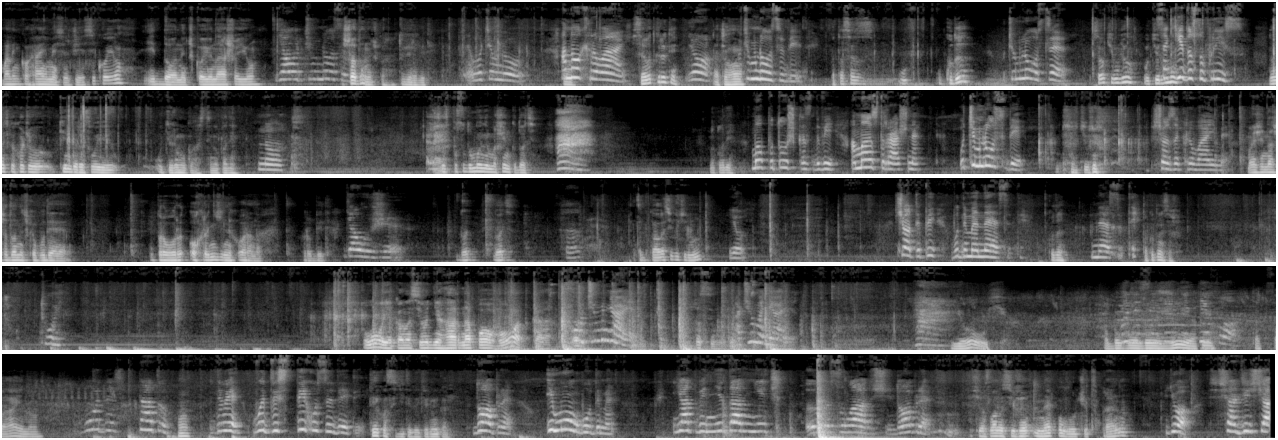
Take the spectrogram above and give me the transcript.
Маленько граємося з Джесікою і донечкою нашою. Я учимну. Що, донечко, тобі робити? Я учимну. А ну відкривай. Все відкрити? Я А чого? учимну сидіти. А то все з... У... у- Куди? Учимну це. Все в тюрму? Це тюрму? сюрприз. Донечка хоче кіндери свої у тюрму класти. Ну, клади. Ну. Це з посудомойної машинки, доці. Ну, клади. Ма подушка здиві, а ма страшне. Учимну сиди. В. Що закриваємо? Майже наша донечка буде у правоохранительних органах робити. Я вже. Доць, доць, А? ти поклалася у тюрму? Йо. Що, тепер будемо несити? Куди? Несити. Та куди несеш? Туй. О, яка у нас сьогодні гарна погодка. О, чи маняє? Що сьогодні? А чи маняє? Йой. Обожнюю дожі, а тут так файно. Будеш, тату, О, диви, будеш тихо сидіти. тихо сидіти до тюрмі. Добре. І ми будемо. Я тобі не дам ніч е, сладощі, добре? Що, сладості вже не получит, правильно? Йо, ще дівчата.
